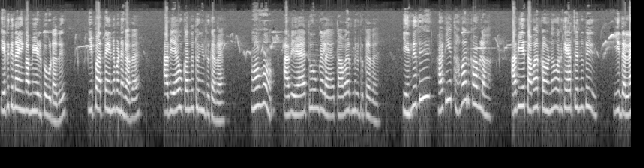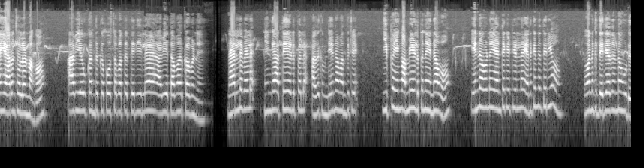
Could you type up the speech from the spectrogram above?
எதுக்கு நான் எங்கள் அம்மையை எழுப்பக்கூடாது? இப்போ அத்தை என்ன பண்ணுங்க அதையே உட்காந்து தூங்கிட்டு இருக்கவ? ஓஹோ அவைய தூங்கலை தவ இருந்துகிட்டு இருக்கவ என்னது? அவிய தவ இருக்காவளா அவிய தவ இருக்காவன்னு உனக்கு யார் சொன்னது? இதெல்லாம் யாரும் சொல்லணுமாங்கோ? அவைய உட்காந்துருக்க போச பார்த்தா தெரியல அவையே தவ இருக்காவன்னு நல்ல வேலை நீங்கள் அத்தையை எழுப்பலை. அதுக்கு முந்தையே நான் வந்துட்டேன். இப்போ எங்கள் அம்மையை எழுப்புனா என்னாவும் என்ன ஒன்று என்கிட்ட கேட்டீங்கன்னா எனக்கு என்ன தெரியும்? உனக்கு தெரியாதுன்னா விடு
